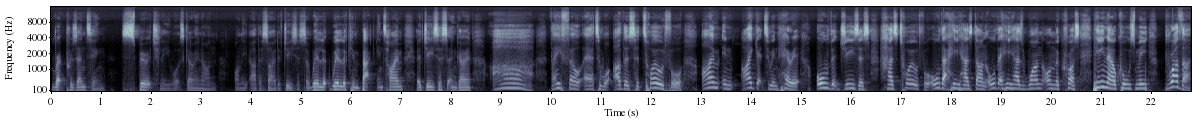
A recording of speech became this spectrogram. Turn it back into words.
representing spiritually what's going on on the other side of Jesus. So we're, lo- we're looking back in time at Jesus and going, ah, they felt heir to what others had toiled for. I'm in, I get to inherit all that Jesus has toiled for, all that he has done, all that he has won on the cross. He now calls me brother.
